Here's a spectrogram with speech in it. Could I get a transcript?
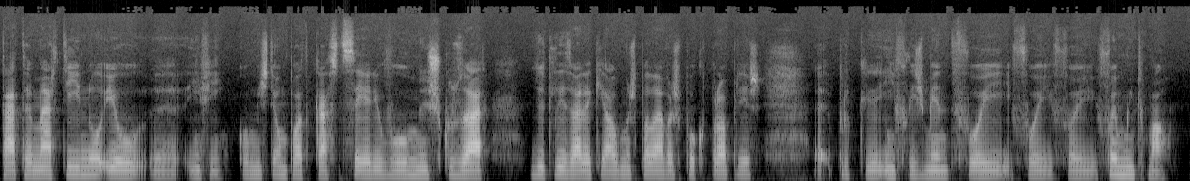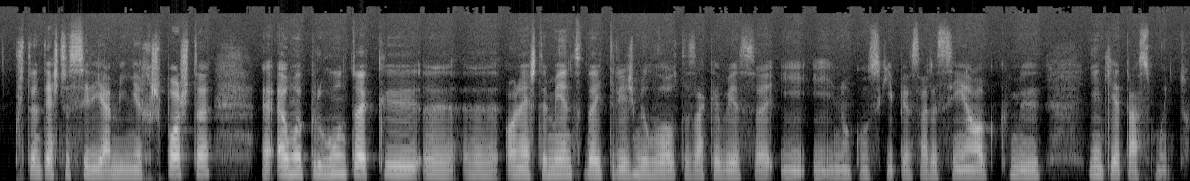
Tata Martino, eu, enfim, como isto é um podcast sério, vou-me escusar de utilizar aqui algumas palavras pouco próprias, porque infelizmente foi, foi, foi, foi muito mal. Portanto, esta seria a minha resposta eh, a uma pergunta que, uh, uh, honestamente, dei 3 mil voltas à cabeça e, e, não consegui pensar assim em algo que me inquietasse muito.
